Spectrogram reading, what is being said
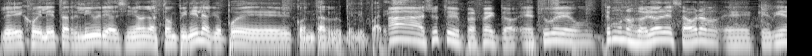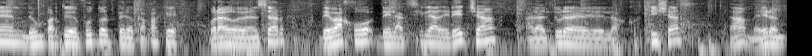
le dejo el éter libre al señor Gastón Pinela que puede contar lo que le parece. Ah, yo estoy perfecto. Eh, tuve un- tengo unos dolores ahora eh, que vienen de un partido de fútbol, pero capaz que por algo deben ser. Debajo de la axila derecha, a la altura de las costillas. ¿Tá? Me dieron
